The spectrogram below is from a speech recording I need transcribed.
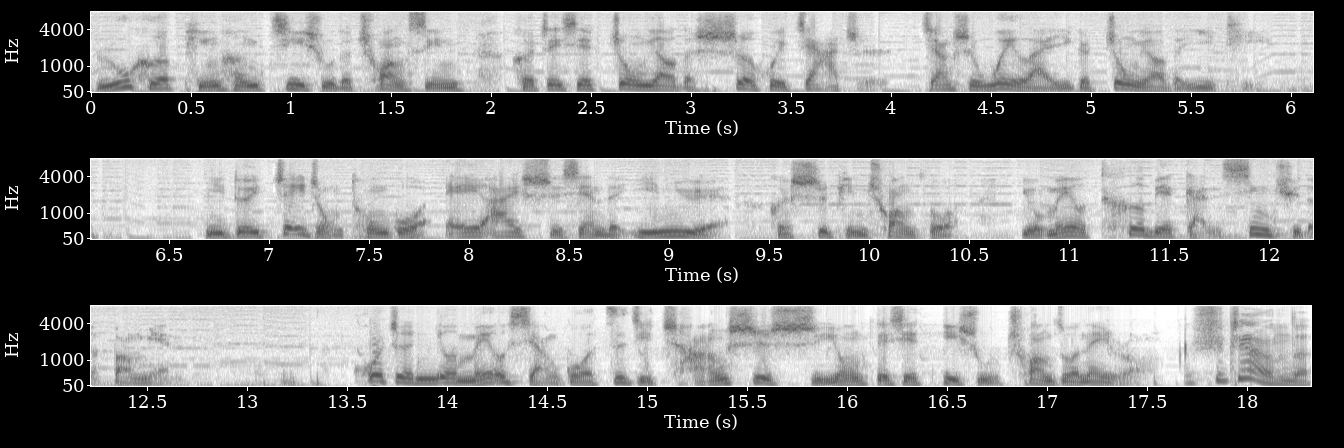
如何平衡技术的创新和这些重要的社会价值，将是未来一个重要的议题。你对这种通过 AI 实现的音乐和视频创作有没有特别感兴趣的方面？或者你有没有想过自己尝试使用这些技术创作内容？是这样的，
